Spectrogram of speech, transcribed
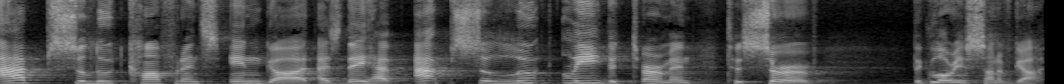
absolute confidence in God as they have absolutely determined to serve the glorious Son of God.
